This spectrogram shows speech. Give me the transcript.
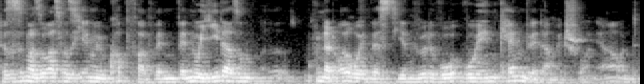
das ist immer sowas, was ich irgendwie im Kopf habe. Wenn, wenn nur jeder so 100 Euro investieren würde, wo, wohin kämen wir damit schon? Ja? Und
